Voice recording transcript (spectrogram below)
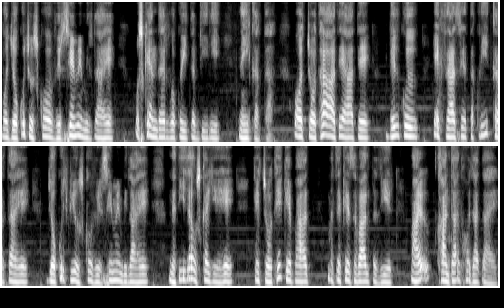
वो जो कुछ उसको विरसे में मिलता है उसके अंदर वो कोई तब्दीली नहीं करता। और चौथा आते आते बिल्कुल एक तरह से तकलीद करता है, जो कुछ भी उसको विरसे में मिला है। नतीजा उसका ये है कि चौथे के बाद मतलब के जवाल पजीर ख़ानदान हो जाता है।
